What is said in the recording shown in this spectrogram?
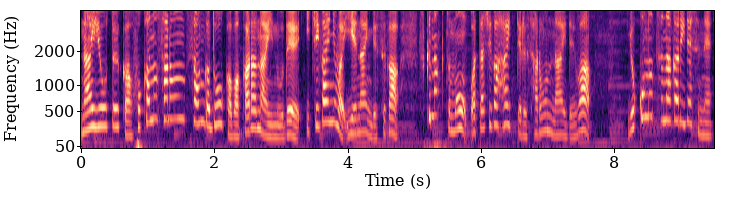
内容というか他のサロンさんがどうかわからないので一概には言えないんですが少なくとも私が入ってるサロン内では横のつながりですね。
